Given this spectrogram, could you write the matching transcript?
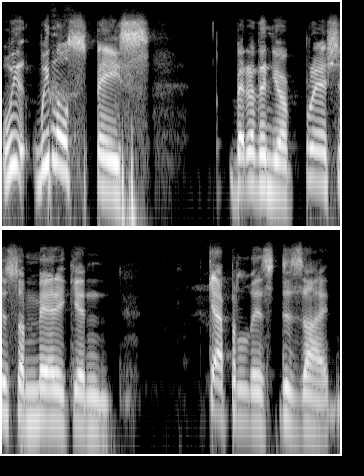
we we know space better than your precious American capitalist design.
